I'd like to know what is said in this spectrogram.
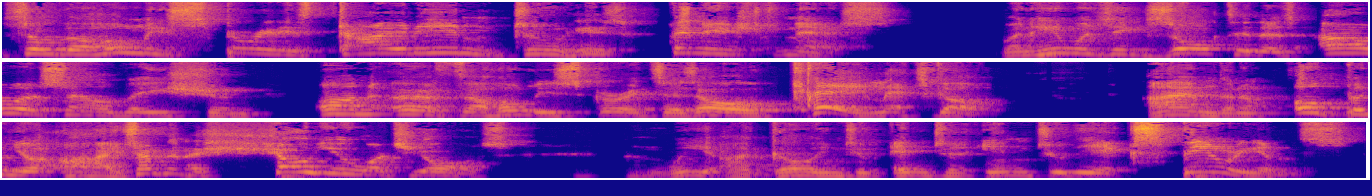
So the Holy Spirit is tied into his finishedness. When he was exalted as our salvation, on earth, the Holy Spirit says, okay, let's go. I'm going to open your eyes. I'm going to show you what's yours. We are going to enter into the experience.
